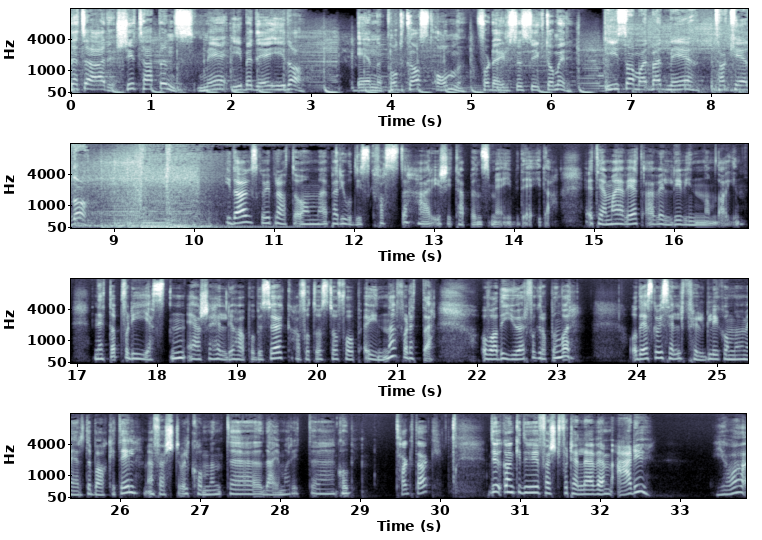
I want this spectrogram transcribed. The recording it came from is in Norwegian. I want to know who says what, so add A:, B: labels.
A: Dette er Shit Happens med IBD-Ida. En podkast om fordøyelsessykdommer. I samarbeid med Takeda.
B: I dag skal vi prate om periodisk faste her i Shit Happens med IBD-Ida. Et tema jeg vet er veldig i vinden om dagen. Nettopp fordi gjesten jeg er så heldig å ha på besøk, har fått oss til å få opp øynene for dette, og hva det gjør for kroppen vår. Og det skal vi selvfølgelig komme mer tilbake til, men først velkommen til deg, Marit eh, Kolby.
C: Takk, takk.
B: Du, Kan ikke du først fortelle hvem er du?
C: Ja,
